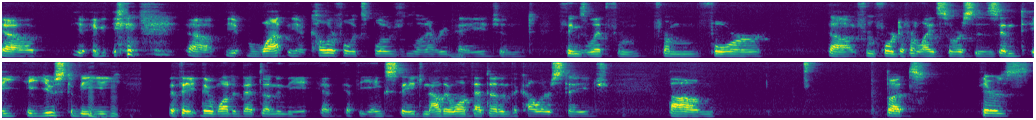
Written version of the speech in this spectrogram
uh, uh, want you know, colorful explosions on every page and things lit from from four uh, from four different light sources. And it, it used to be that they, they wanted that done in the at, at the ink stage. Now they want that done in the color stage. Um, but there's there,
